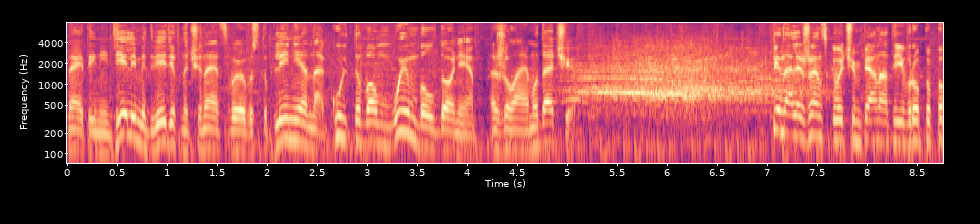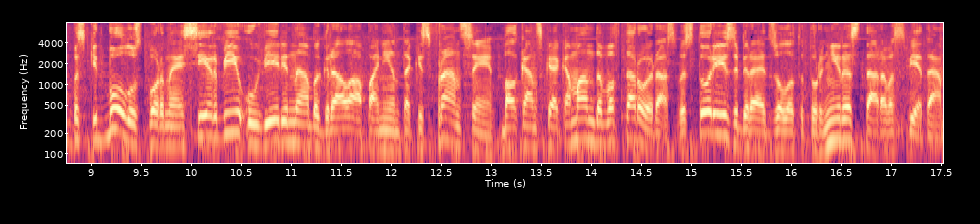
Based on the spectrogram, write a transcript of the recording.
На этой неделе Медведев начинает свое выступление на культовом Уимблдоне. Желаем удачи! В финале женского чемпионата Европы по баскетболу сборная Сербии уверенно обыграла оппоненток из Франции. Балканская команда во второй раз в истории забирает золото турнира Старого Света.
